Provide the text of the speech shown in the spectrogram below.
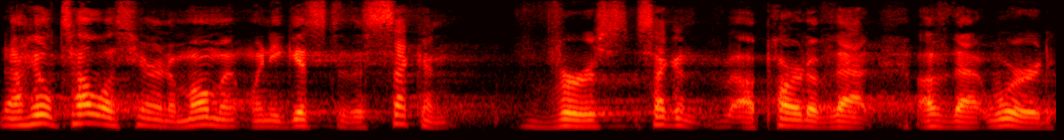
Now, he'll tell us here in a moment when he gets to the second verse, second uh, part of that, of that word.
